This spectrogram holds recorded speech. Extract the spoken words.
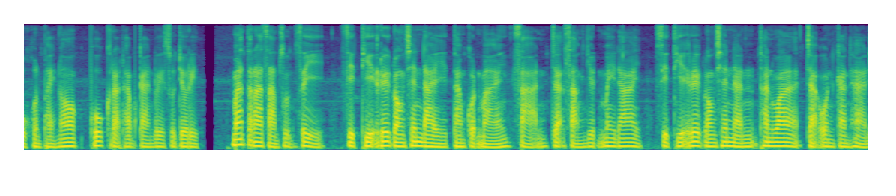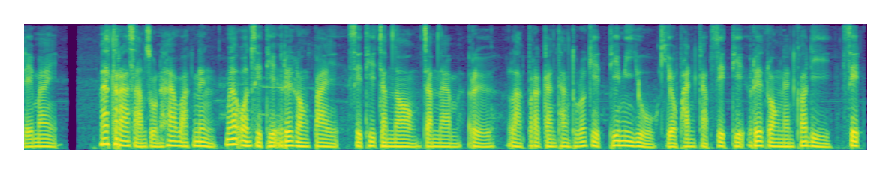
บุคคลภายนอก ผู้กระทำการโดยสุจริต มาตรา 304สิทธิเรียกร้องเช่นใด ตามกฎหมายศาลจะสั่งยึดไม่ได้ สิทธิเรียกร้องเช่นนั้น ท่านว่าจะโอนการหาได้ไหม มาตรา 305 วรรคหนึ่ง เมื่อโอนสิทธิเรียกร้องไป สิทธิจำนอง จำนำ หรือหลักประกันทางธุรกิจที่มีอยู่เกี่ยวพันกับสิทธิเรียกร้องนั้นก็ดี สิทธิ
